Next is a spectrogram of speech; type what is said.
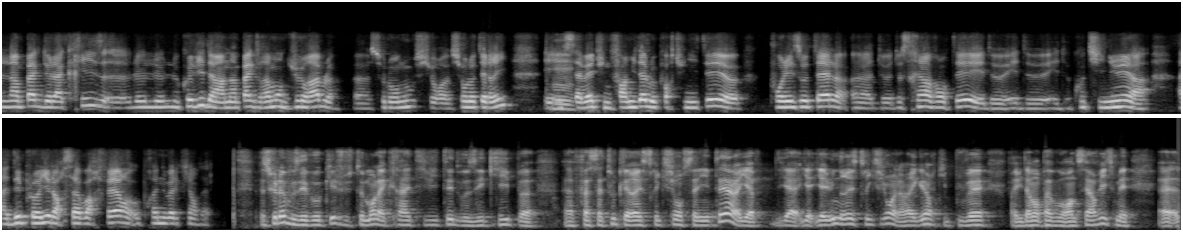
l'impact de la crise, euh, le, Covid a un impact vraiment durable, selon nous, sur, sur l'hôtellerie. Et mmh. ça va être une formidable opportunité pour les hôtels de, se réinventer et de, continuer à, déployer leur savoir-faire auprès de nouvelles clientèles. Parce que là, vous évoquez justement la créativité de vos équipes euh, face à toutes les restrictions sanitaires. Il y, a, une restriction à la rigueur qui pouvait, évidemment pas vous rendre service, mais euh,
